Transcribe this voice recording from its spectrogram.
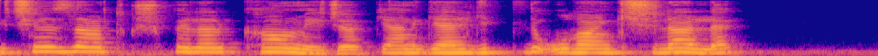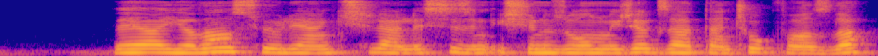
İçinizde artık şüpheler kalmayacak. Yani gelgitli olan kişilerle veya yalan söyleyen kişilerle sizin işiniz olmayacak. Zaten çok fazla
